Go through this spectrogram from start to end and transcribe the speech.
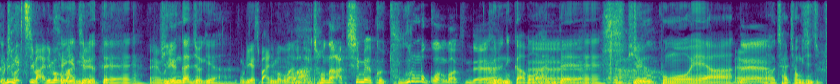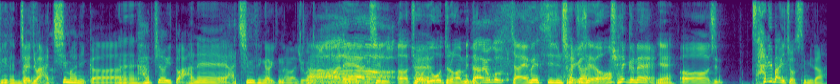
우리 같이 많이 세 먹으면 개안 돼요. 틀렸대. 네, 비인간적이야. 우리 같이 많이 먹으면 안와 돼요. 저는 아침에 거의 두 그릇 먹고 간 것 같은데 그러니까 뭐 네. 안 돼. 좀 비유 공허해야 네. 어, 잘 정신 집중이 됩니다. 제가 좀 아침 하니까 네. 갑자기 또 아내 아침 생각이 좀 나가지고. 아, 아내 아, 아침 어, 저 네. 요거 들어갑니다. 야, 요거- 자, MSG 좀 쳐주세요. 최근에 예. 어 지금 살이 많이 쪘습니다.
